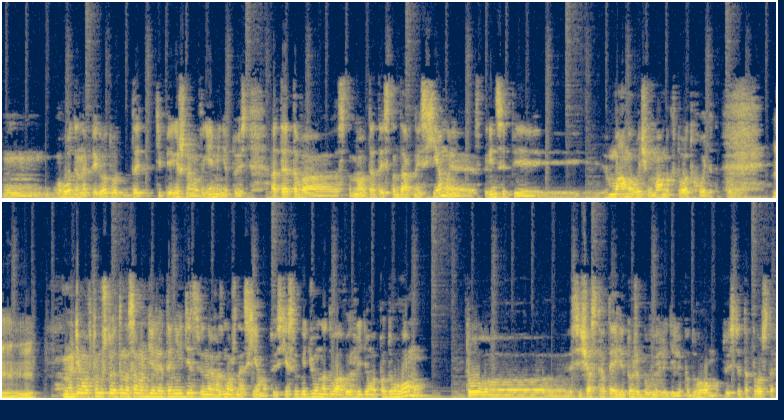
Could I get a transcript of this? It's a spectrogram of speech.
годы наперед, вот до теперешнего времени. То есть от этого, ну, от этой стандартной схемы, в принципе, мало, очень мало кто отходит. Угу. Но дело в том, что это на самом деле это не единственная возможная схема. То есть если бы Дюна 2 выглядела по-другому, то сейчас стратегии тоже бы выглядели по-другому. То есть это просто,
